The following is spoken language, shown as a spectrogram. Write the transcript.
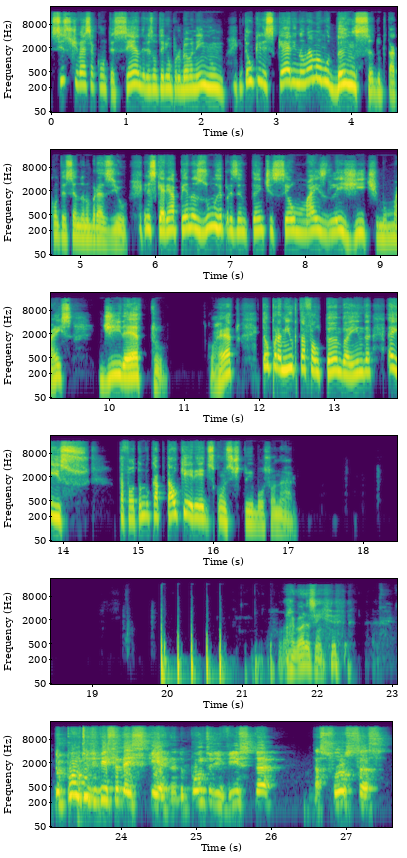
Se isso estivesse acontecendo, eles não teriam problema nenhum. Então, o que eles querem não é uma mudança do que está acontecendo no Brasil. Eles querem apenas um representante seu mais legítimo, mais direto. Correto? Então, para mim, o que está faltando ainda é isso. Está faltando o capital querer desconstituir Bolsonaro. Agora sim. Do ponto de vista da esquerda, do ponto de vista das forças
